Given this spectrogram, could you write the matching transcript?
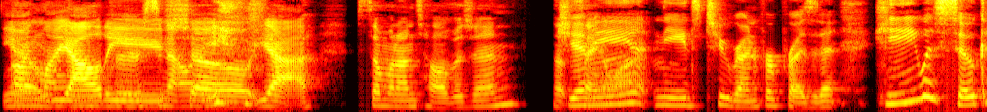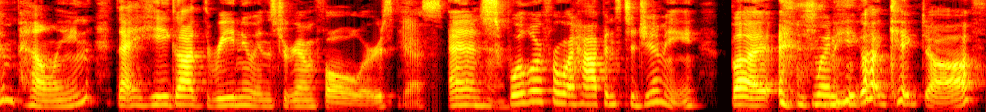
you know Online reality show. Yeah, someone on television. That's Jimmy needs to run for president. He was so compelling that he got three new Instagram followers. Yes. And Mhm. spoiler for what happens to Jimmy, but when he got kicked off,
